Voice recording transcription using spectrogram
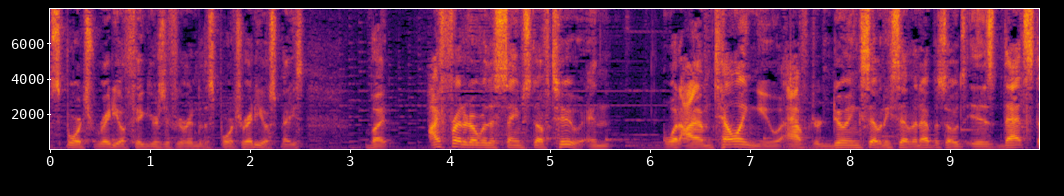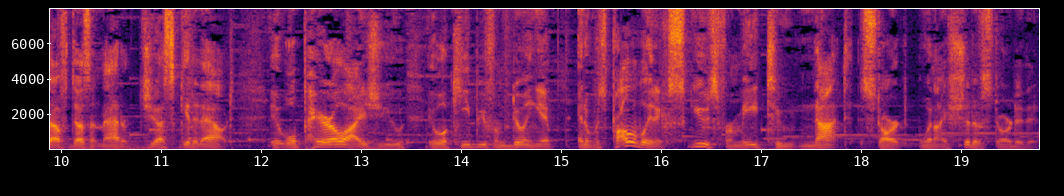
sports radio figures if you're into the sports radio space. But I fretted over the same stuff too. And what I am telling you after doing 77 episodes is that stuff doesn't matter. Just get it out. It will paralyze you. It will keep you from doing it. And it was probably an excuse for me to not start when I should have started it.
